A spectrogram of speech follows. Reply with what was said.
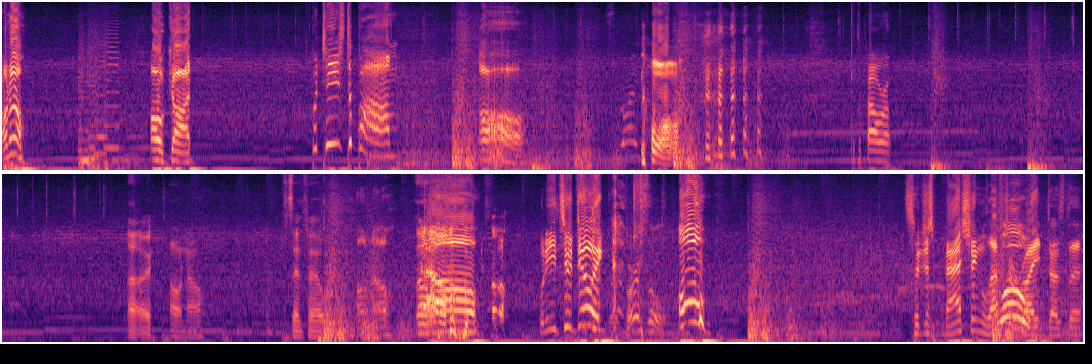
oh no! Oh god! Batista bomb! Oh! Oh, Get the power up. Uh Oh Oh no. oh. Send for help. Oh no. Oh! What are you two doing? Reversal. Oh! So just mashing left Whoa. or right does the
